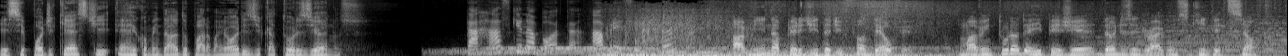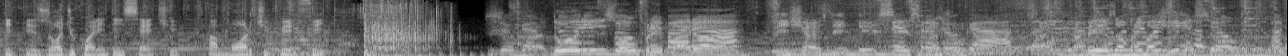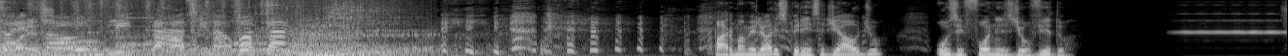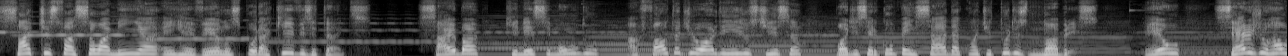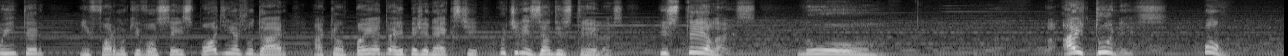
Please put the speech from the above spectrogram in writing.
Esse podcast é recomendado para maiores de 14 anos. Tarrasque na Bota apresenta A Mina Perdida de Fandelver, uma aventura do RPG Dungeons and Dragons quinta edição. Episódio 47 A Morte Perfeita. Jogadores vão preparar fichas de terceiros pra jogar. Saindo da mesa pra imaginação. Agora é só ouvir Tarrasque na Bota. Para uma melhor experiência de áudio, use fones de ouvido. Satisfação a minha em revê-los por aqui, visitantes. Saiba que nesse mundo, a falta de ordem e justiça pode ser compensada com atitudes nobres. Eu, Sérgio Hallwinter, informo que vocês podem ajudar a campanha do RPG Next utilizando estrelas. Estrelas! No. iTunes. Bom,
